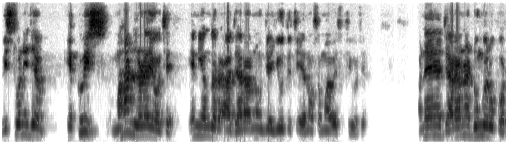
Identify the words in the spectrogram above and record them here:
વિશ્વની જે એકવીસ મહાન લડાઈઓ છે, એની અંદર આ ઝારાનું જે યુદ્ધ છે એનો સમાવેશ થયો છે. અને ઝારાના ડુંગર ઉપર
